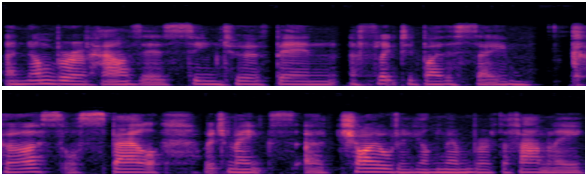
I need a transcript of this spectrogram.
a number of houses seem to have been afflicted by the same curse or spell, which makes a child, a young member of the family,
